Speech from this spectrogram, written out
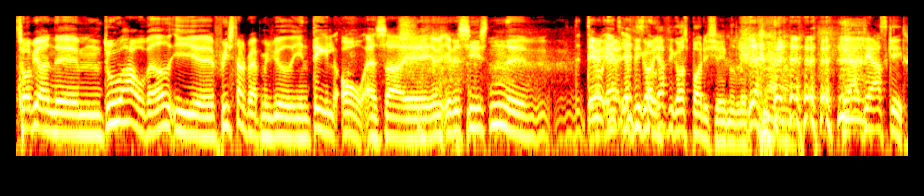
Torbjørn, øh, du har jo været i øh, freestyle-rap-miljøet i en del år. Altså, øh, jeg, jeg vil sige sådan... Øh, det er jo jeg, jeg, et, jeg, et fik, sted. også, jeg fik også body shamed lidt. Ja. Ja. det, er, det er sket.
